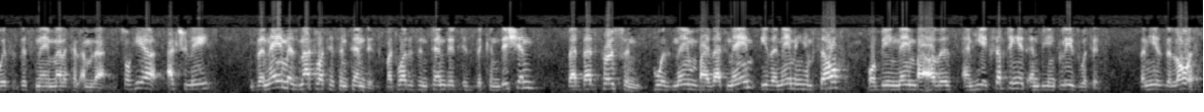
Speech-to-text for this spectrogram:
with this name Malik al-Amlak. So here, actually, the name is not what is intended, but what is intended is the condition that that person who is named by that name, either naming himself or being named by others, and he accepting it and being pleased with it, then he is the lowest.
